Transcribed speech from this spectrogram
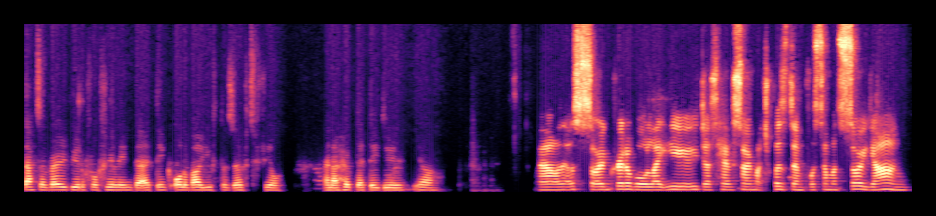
that's a very beautiful feeling that I think all of our youth deserve to feel. And I hope that they do. Yeah. Wow, that was so incredible. Like you just have so much wisdom for someone so young.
